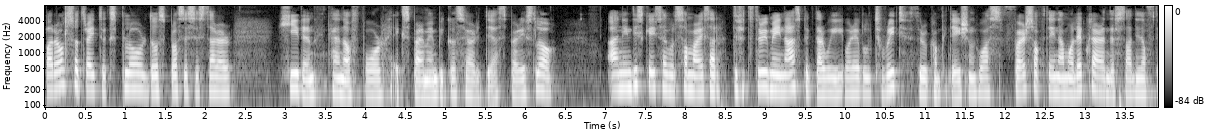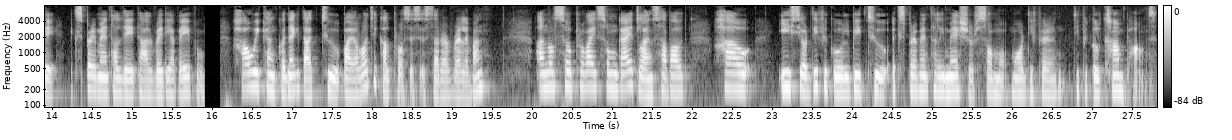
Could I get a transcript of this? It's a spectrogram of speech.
but also try to explore those processes that are hidden kind of for experiment because they're just very slow. And in this case, I will summarize that the three main aspects that we were able to read through computation was first obtain a molecular understanding of the experimental data already available, how we can connect that to biological processes that are relevant, and also provide some guidelines about how easy or difficult it will be to experimentally measure some more different difficult compounds.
